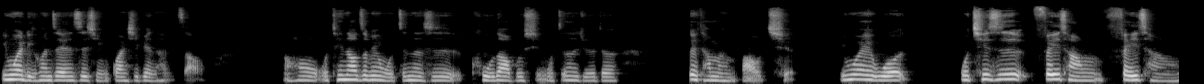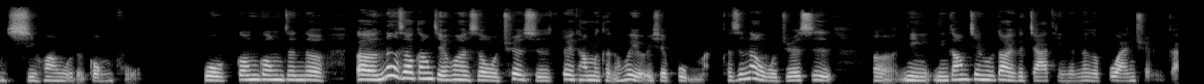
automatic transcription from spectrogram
因为离婚这件事情，关系变得很糟。然后我听到这边，我真的是哭到不行，我真的觉得对他们很抱歉，因为我。我其实非常非常喜欢我的公婆，我公公真的，呃，那个时候刚结婚的时候，我确实对他们可能会有一些不满。可是那我觉得是，呃，你你刚进入到一个家庭的那个不安全感，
